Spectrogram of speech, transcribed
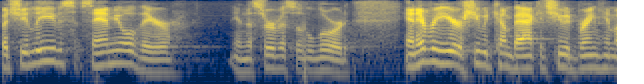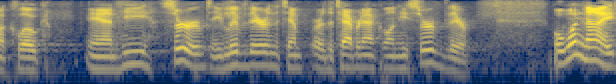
But she leaves Samuel there in the service of the Lord. And every year she would come back and she would bring him a cloak. And he served. He lived there in the temp- or the tabernacle, and he served there. Well, one night,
